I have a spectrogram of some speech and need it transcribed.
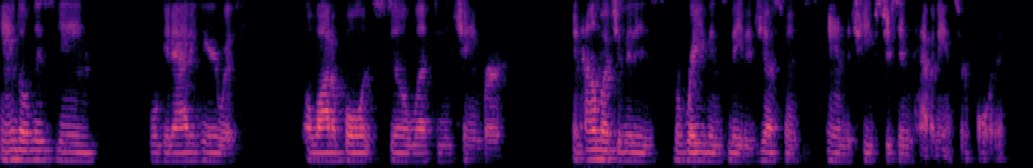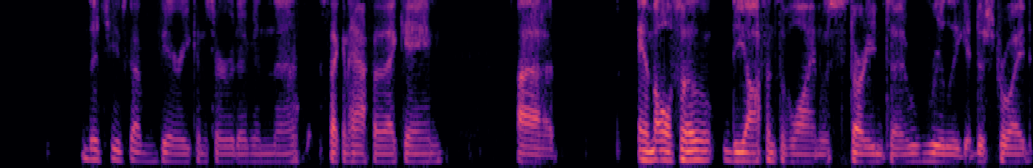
handle this game. We'll get out of here with a lot of bullets still left in the chamber. And how much of it is the Ravens made adjustments and the Chiefs just didn't have an answer for it? The Chiefs got very conservative in the second half of that game. Uh, and also the offensive line was starting to really get destroyed.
